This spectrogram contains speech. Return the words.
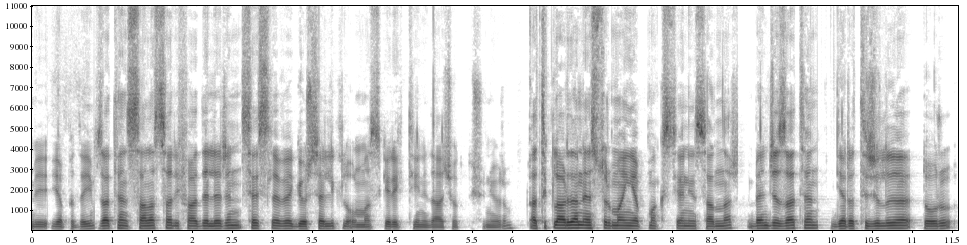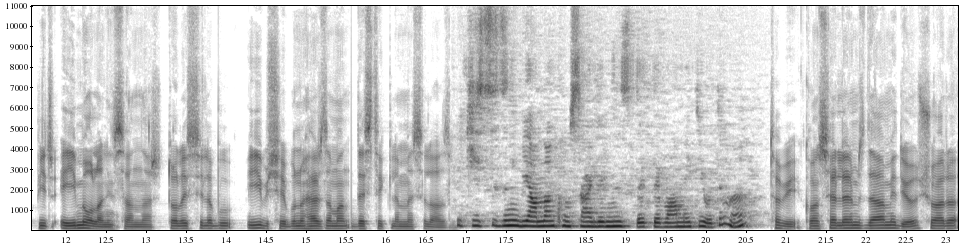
bir yapıdayım. Zaten sanatsal ifadelerin sesle ve görsellikle olması gerektiğini daha çok düşünüyorum. Atıklardan enstrüman yapmak isteyen insanlar bence zaten yaratıcılığa doğru bir eğimi olan insanlar. Dolayısıyla bu iyi bir şey. Bunu her zaman desteklenmesi lazım. Peki sizin bir yandan konserleriniz de devam ediyor değil mi? Tabii konserlerimiz devam ediyor. Şu ara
